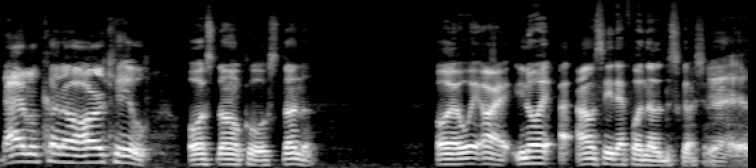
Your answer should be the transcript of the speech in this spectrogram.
Diamond Cutter or RKO. or Stone Cold Stunner. Oh wait, all right. You know what? I, I'll say that for another discussion. Yeah.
